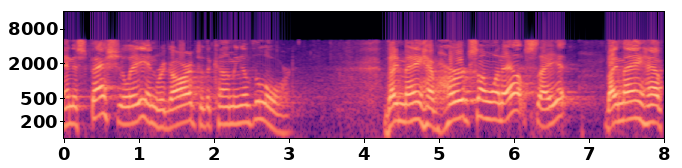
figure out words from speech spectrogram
and especially in regard to the coming of the Lord. They may have heard someone else say it. They may have,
